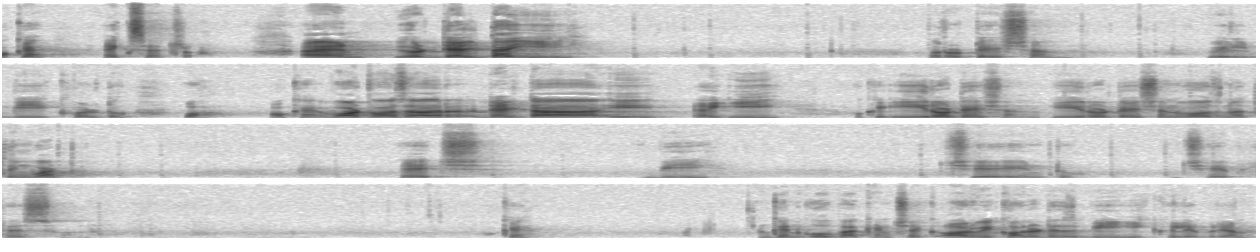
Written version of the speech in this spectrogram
Okay, etc. And your delta E rotation will be equal to okay what was our delta E uh, E okay E rotation E rotation was nothing but H B j into j plus 1 okay you can go back and check or we call it as B equilibrium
